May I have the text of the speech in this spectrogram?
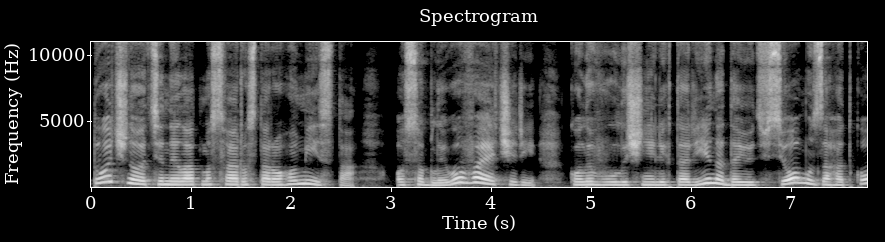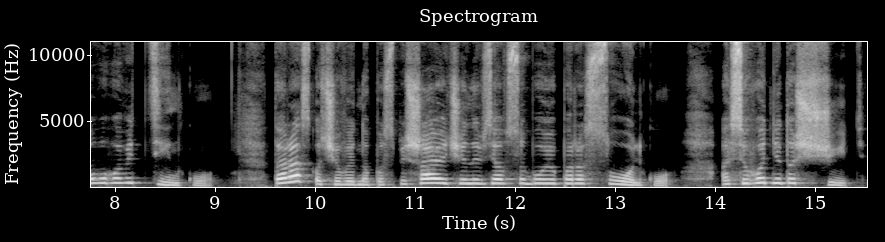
точно оцінила атмосферу старого міста, особливо ввечері, коли вуличні ліхтарі надають всьому загадкового відтінку. Тарас, очевидно, поспішаючи, не взяв з собою парасольку, а сьогодні дощить.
